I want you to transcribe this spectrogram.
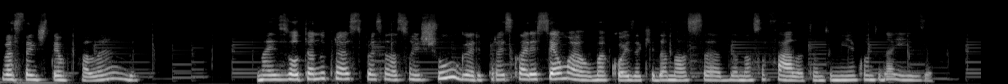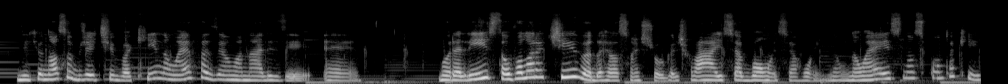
bastante tempo falando, mas voltando para as relações Sugar, para esclarecer uma, uma coisa aqui da nossa, da nossa fala, tanto minha quanto da Isa, de que o nosso objetivo aqui não é fazer uma análise é, moralista ou valorativa da relação Sugar, de falar, ah, isso é bom, isso é ruim. Não, não é esse nosso ponto aqui.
